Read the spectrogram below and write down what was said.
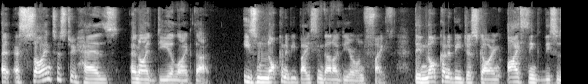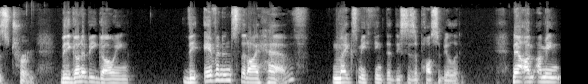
a, a scientist who has an idea like that is not going to be basing that idea on faith. They're not going to be just going, I think this is true. They're going to be going, the evidence that I have makes me think that this is a possibility. Now, I, I mean,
